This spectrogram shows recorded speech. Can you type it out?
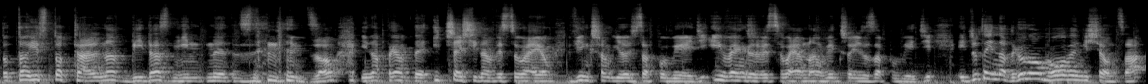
to to jest totalna bida z, nin, z i naprawdę i Czesi nam wysyłają większą ilość zapowiedzi i Węgrzy wysyłają nam większą ilość zapowiedzi i tutaj na drugą połowę miesiąca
